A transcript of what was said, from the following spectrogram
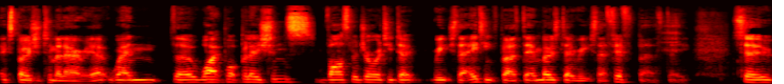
exposure to malaria when the white population's vast majority don't reach their 18th birthday and most don't reach their fifth birthday. So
